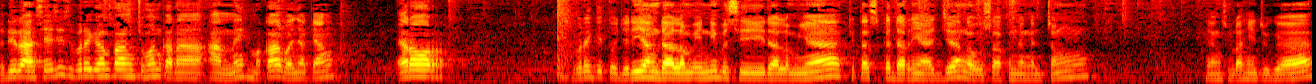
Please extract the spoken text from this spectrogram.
Jadi rahasia sih sebenarnya gampang, cuman karena aneh maka banyak yang error. Sebenarnya gitu. Jadi yang dalam ini besi dalamnya kita sekedarnya aja, nggak usah kenceng-kenceng. Yang sebelahnya juga,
